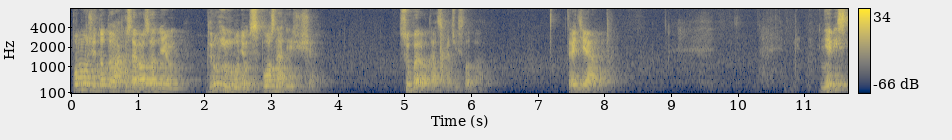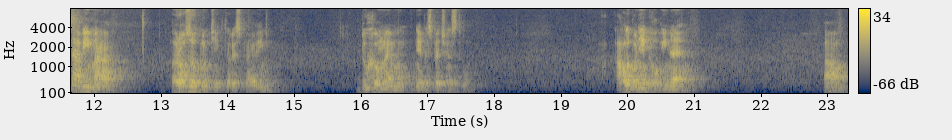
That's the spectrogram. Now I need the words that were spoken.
pomôže toto, ako sa rozhodnem druhým ľuďom spoznať Ježiša. Super otázka číslo 2. Tretia, nevystaví ma rozhodnutie, ktoré spravím, duchovnému nebezpečenstvu. Alebo niekoho iného. A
